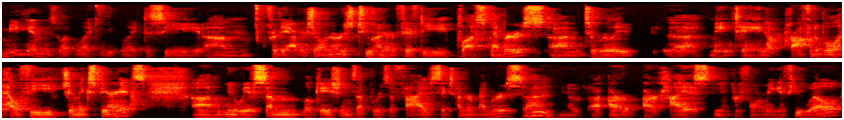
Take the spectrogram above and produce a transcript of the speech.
Medium is what like we like to see um, for the average owner is 250 plus members um, to really uh, maintain a profitable, healthy gym experience. Um, you know, we have some locations upwards of five, six hundred members. Uh, you know, our our highest you know, performing, if you will,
